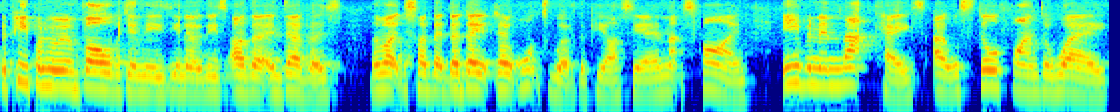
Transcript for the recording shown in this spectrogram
the people who are involved in these you know these other endeavors they might decide that they don't want to work with the prca and that's fine. Even in that case i will still find a way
